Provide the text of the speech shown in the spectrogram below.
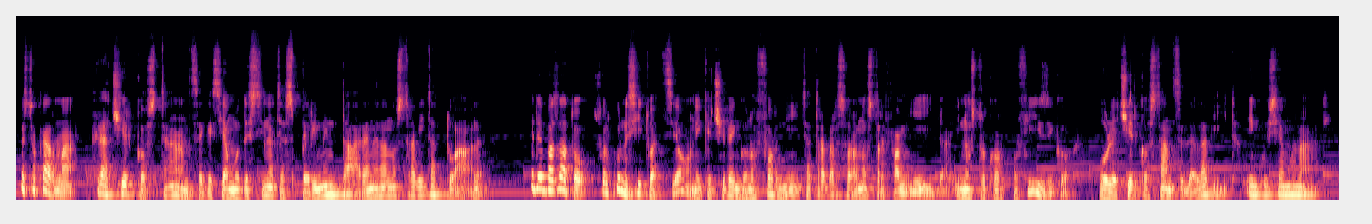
Questo karma crea circostanze che siamo destinati a sperimentare nella nostra vita attuale ed è basato su alcune situazioni che ci vengono fornite attraverso la nostra famiglia, il nostro corpo fisico o le circostanze della vita in cui siamo nati.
